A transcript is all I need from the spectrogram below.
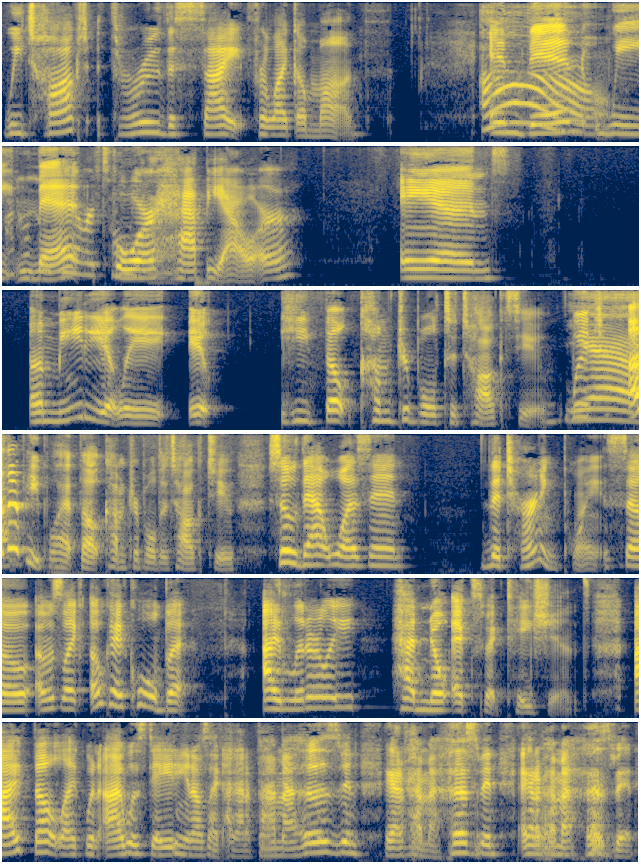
we talked through the site for like a month. And Oh, then we think you met ever told me for happy hour. And immediately it he felt comfortable to talk to which Yeah. other people had felt comfortable to talk to. So that wasn't the turning point. So i was like okay cool. But i literally had no expectations. I felt like when i was dating and i was like i gotta find my husband i gotta find my husband i gotta find my husband.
